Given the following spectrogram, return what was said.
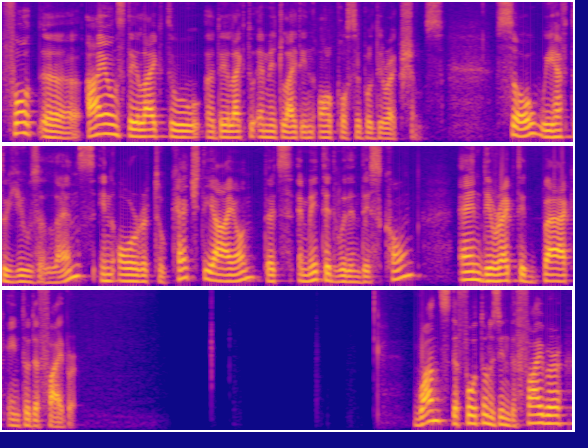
For uh, ions, they like, to, uh, they like to emit light in all possible directions. So we have to use a lens in order to catch the ion that's emitted within this cone and direct it back into the fiber. Once the photon is in the fiber,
